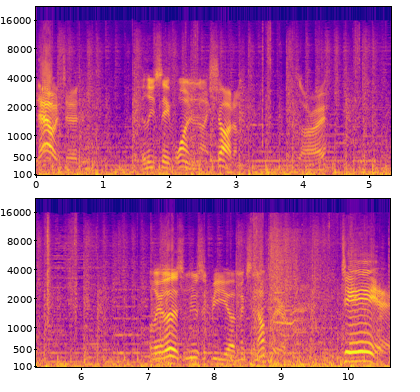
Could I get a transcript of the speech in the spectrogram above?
Now it did. At least saved one and I shot him. It's alright. Look at this music be uh, mixing up there. Dead!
